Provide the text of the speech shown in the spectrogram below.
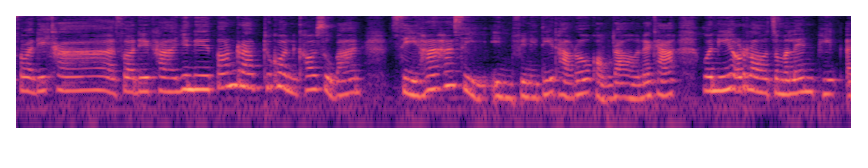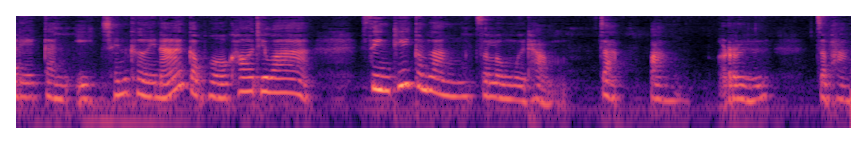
สวัสดีค่ะ สวัสดีค่ะ ยินดีต้อนรับทุกคนเข้าสู่บ้าน 4554 Infinity Tarot ของเรานะคะ วันนี้เราจะมาเล่นพิกอเดกกันอีกเช่นเคยนะ กับหัวข้อที่ว่า สิ่งที่กำลังจะลงมือทำจะปังหรือจะพัง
